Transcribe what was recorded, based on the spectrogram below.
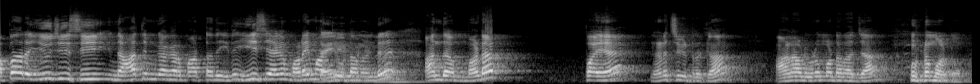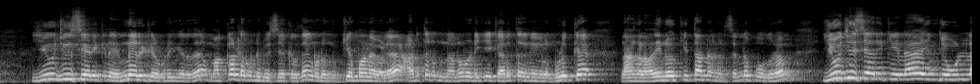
அப்ப அதில் யூஜிசி இந்த அதிமுக மாட்டது இதை ஈஸியாக மடைமாற்றி விடலாம் என்று அந்த மட பய நினச்சிக்கிட்டு இருக்கான். ஆனால் அப்படி விட மாட்டோம் ராஜா. விட மாட்டோம். யூஜிசி அறிக்கையில் என்ன இருக்குது அப்படிங்கிறத மக்கள்கிட்ட கொண்டு போய் சேர்க்கறது தான் எங்களோட முக்கியமான வேலை. அடுத்த கட்ட நடவடிக்கை கருத்தரங்குகளை முழுக்க நாங்கள் அதை நோக்கி தான் நாங்கள் செல்ல போகிறோம். யூஜிசி அறிக்கையில் இங்கே உள்ள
